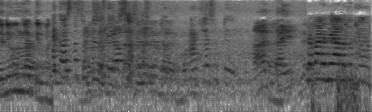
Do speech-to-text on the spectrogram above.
ते निघून जातील म्हणजे आठ वाजता सुट्टी होते. आठला सुट्टी होती. बाळा, मी आलो दूध घेऊन.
